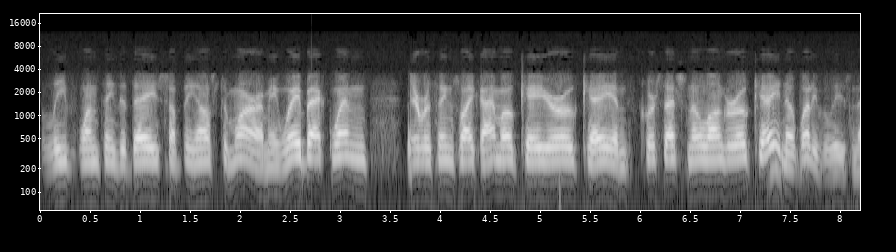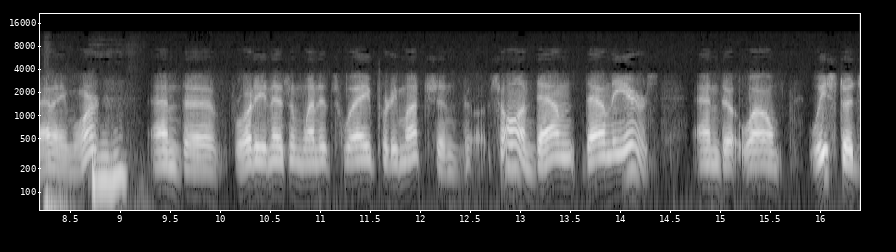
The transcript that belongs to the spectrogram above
believe one thing today, something else tomorrow. I mean, way back when there were things like "I'm okay, you're okay," and of course that's no longer okay. Nobody believes in that anymore. Mm-hmm. And uh, Freudianism went its way pretty much, and so on down down the years. And uh, while we stood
